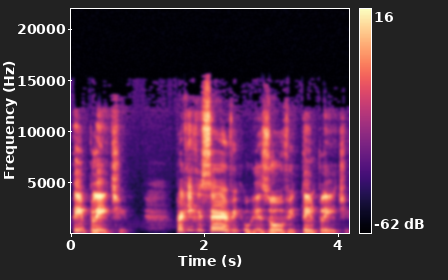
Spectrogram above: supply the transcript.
template. Para que, que serve o resolve template?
